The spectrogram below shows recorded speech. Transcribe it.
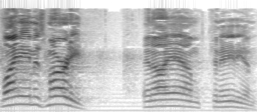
my name is Marty, and I am Canadian.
